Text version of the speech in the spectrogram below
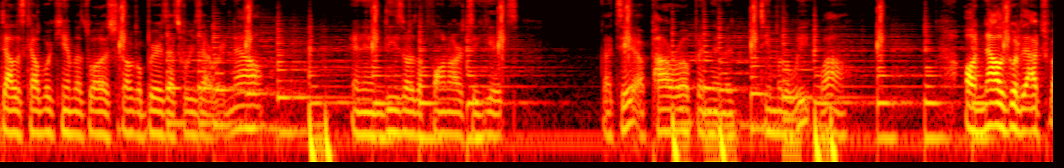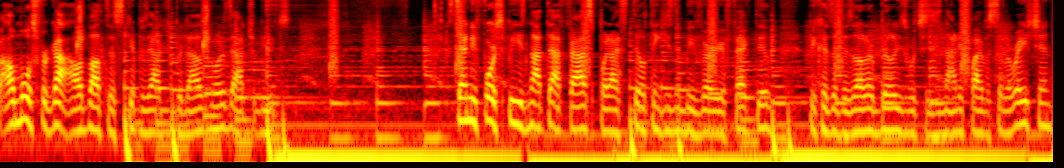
Dallas Cowboy Kim as well as Chicago Bears. That's where he's at right now. And then these are the fun arts he gets. That's it. A power up and then a team of the week. Wow. Oh, now let's go to the attribute. I almost forgot. I was about to skip his attribute. Now let's go to his attributes. 74 speed is not that fast, but I still think he's going to be very effective because of his other abilities, which is 95 acceleration,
